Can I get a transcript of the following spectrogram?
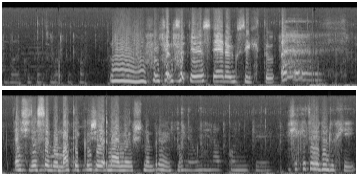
to bude koukat třeba to. Ten se ti vysměje do ksichtu. Až zase o matiku, že ne, my už nebudeme mít matiku. Neumí hrát koníky. Víš, jak je to jednoduchý.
